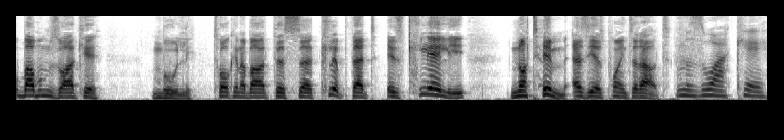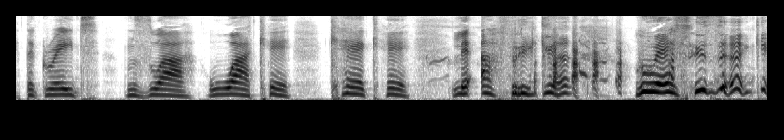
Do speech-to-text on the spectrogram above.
Ubabu Mzwakhe Mbuli, talking about this uh, clip that is clearly not him, as he has pointed out. Mzwakhe, the great Mzwa wakhe keke le Afrika wethu zonke.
